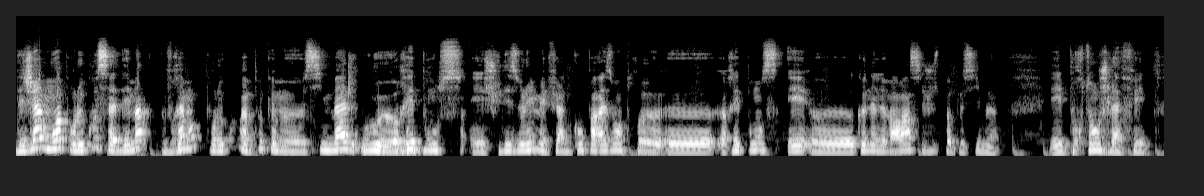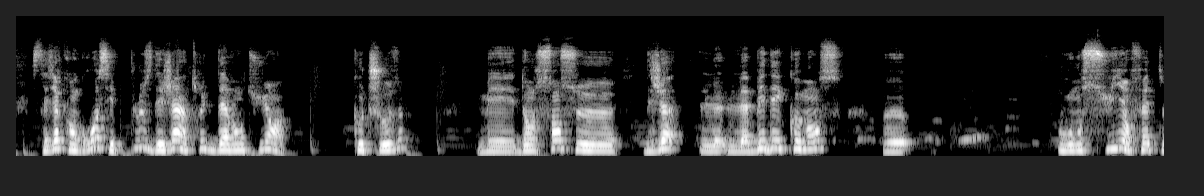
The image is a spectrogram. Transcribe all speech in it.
Déjà, moi, pour le coup, ça démarre vraiment, pour le coup, un peu comme euh, ou euh, Réponse. Et je suis désolé, mais faire une comparaison entre euh, Réponse et Conan le Barbare, c'est juste pas possible. Et pourtant, je la fais. C'est-à-dire qu'en gros, c'est plus déjà un truc d'aventure qu'autre chose. Mais dans le sens, déjà, la BD commence où on suit, en fait,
